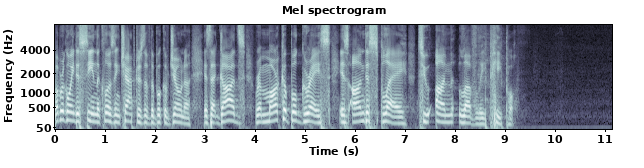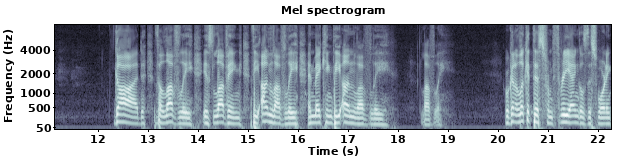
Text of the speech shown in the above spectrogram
What we're going to see in the closing chapters of the book of Jonah is that God's remarkable grace is on display to unlovely people. God, the lovely, is loving the unlovely and making the unlovely lovely. We're going to look at this from three angles this morning.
